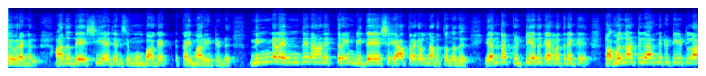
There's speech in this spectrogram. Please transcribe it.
വിവരങ്ങൾ അത് ദേശീയ ഏജൻസി മുമ്പാകെ കൈമാറിയിട്ടുണ്ട്. നിങ്ങൾ എന്തിനാണ് ഇത്രയും വിദേശ യാത്രകൾ നടത്തുന്നത്? എന്താ കിട്ടിയത് കേരളത്തിലേക്ക്? തമിഴ്നാട്ടുകാരന് കിട്ടിയിട്ടുള്ള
